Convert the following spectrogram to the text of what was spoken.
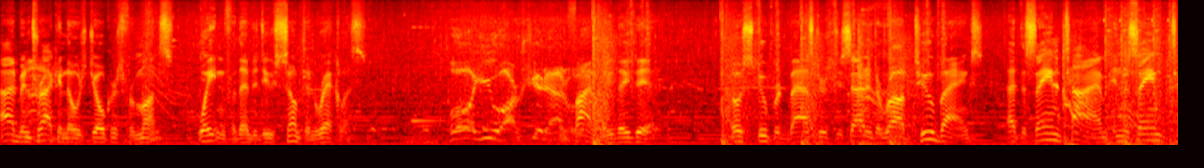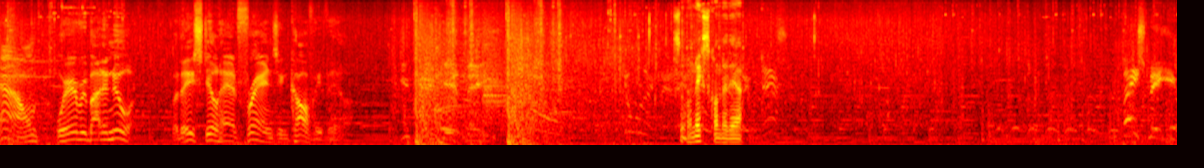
I had been tracking those jokers for months, waiting for them to do something reckless. Boy, you are shit out of luck. Finally, they did. Those stupid bastards decided to rob two banks at the same time in the same town where everybody knew them. But they still had friends in Coffeyville. So, next konnte der. Face me, you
